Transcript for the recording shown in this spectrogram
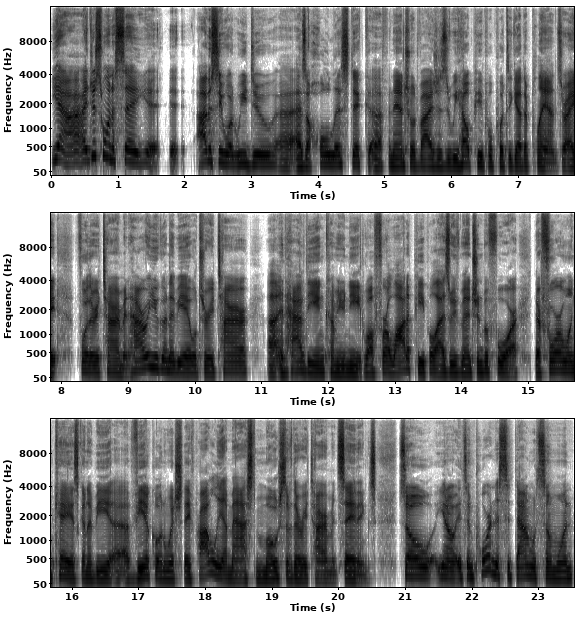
Yeah, I just want to say obviously, what we do uh, as a holistic uh, financial advisors is we help people put together plans, right, for the retirement. How are you going to be able to retire uh, and have the income you need. Well, for a lot of people, as we've mentioned before, their 401k is going to be a, vehicle in which they've probably amassed most of their retirement savings. So, you know, it's important to sit down with someone,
